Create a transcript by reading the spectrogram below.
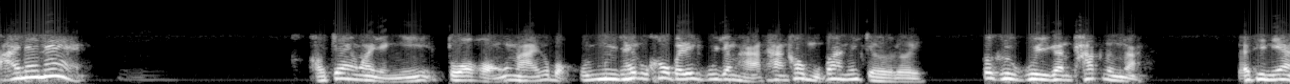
ตายแน่อืมๆเขาแจ้งมาอย่างนี้ ตัวของนายก็บอกมึงจะให้กูเข้าไปได้กูยังหาทางเข้าหมู่บ้านไม่เจอเลย ก็คือคุยกันพักหนึ่งอะ แล้วทีเนี้ย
